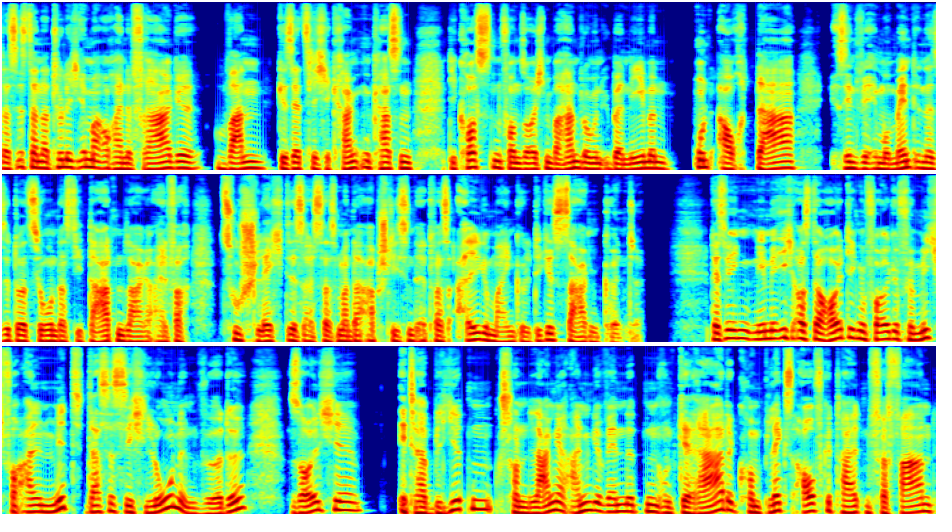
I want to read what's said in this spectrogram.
das ist dann natürlich immer auch eine Frage, wann gesetzliche Krankenkassen die Kosten von solchen Behandlungen übernehmen. Und auch da sind wir im Moment in der Situation, dass die Datenlage einfach zu schlecht ist, als dass man da abschließend etwas Allgemeingültiges sagen könnte. Deswegen nehme ich aus der heutigen Folge für mich vor allem mit, dass es sich lohnen würde, solche etablierten, schon lange angewendeten und gerade komplex aufgeteilten Verfahren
